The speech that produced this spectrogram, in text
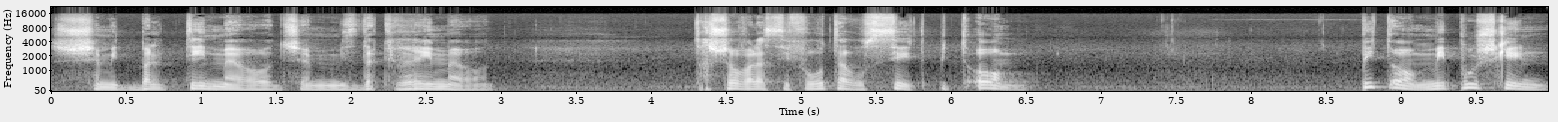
שמתבלטים מאוד, שמזדקרים מאוד. תחשוב על הספרות הרוסית, פתאום, פתאום, מפושקין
